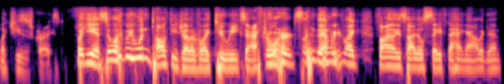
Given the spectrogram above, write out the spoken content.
Like jesus christ. But yeah so like we wouldn't talk to each other for like two weeks afterwards and then we'd like finally decide it was safe to hang out again.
